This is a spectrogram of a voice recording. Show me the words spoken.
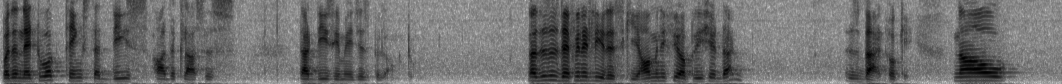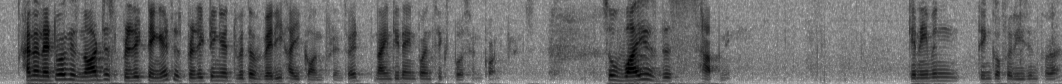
But the network thinks that these are the classes that these images belong to. Now this is definitely risky. How many of you appreciate that? Is bad. Okay. Now, and a network is not just predicting it, it's predicting it with a very high confidence, right? 99.6% confidence. So why is this happening? Can even think of a reason for that?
